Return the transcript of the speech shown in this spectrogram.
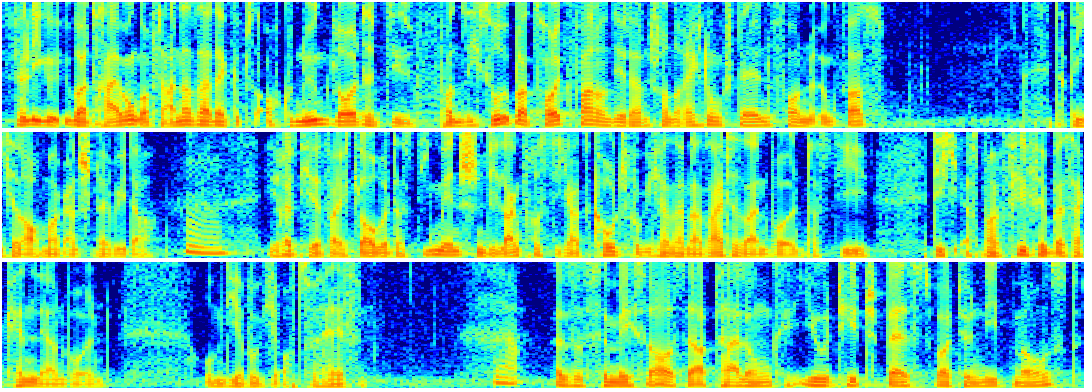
völlige Übertreibung. Auf der anderen Seite gibt es auch genügend Leute, die von sich so überzeugt waren und dir dann schon Rechnung stellen von irgendwas. Da bin ich dann auch mal ganz schnell wieder irritiert, weil ich glaube, dass die Menschen, die langfristig als Coach wirklich an deiner Seite sein wollen, dass die dich erstmal viel, viel besser kennenlernen wollen, um dir wirklich auch zu helfen. ja. Also es ist für mich so aus der Abteilung You teach best what you need most.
